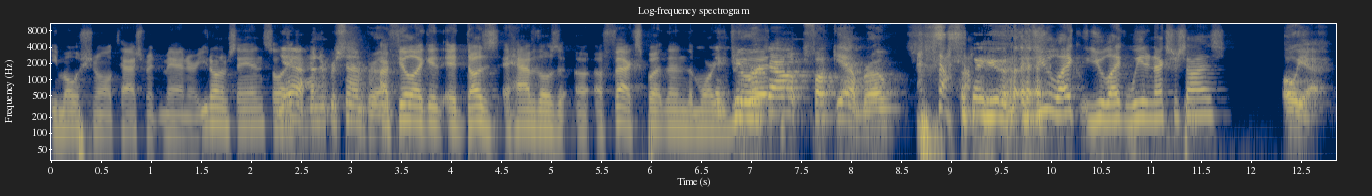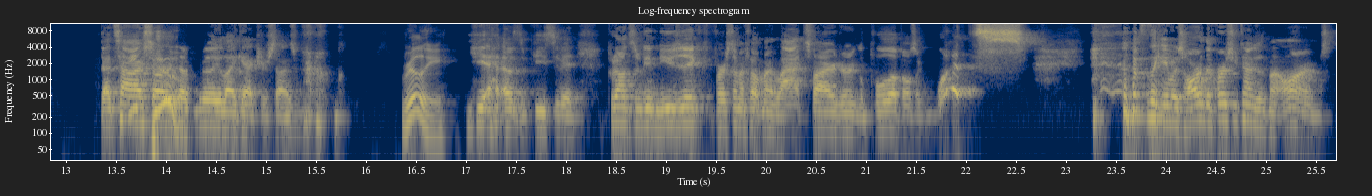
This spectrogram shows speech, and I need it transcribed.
emotional attachment manner. You know what I'm saying? So, like, yeah, hundred percent, bro. I feel like it, it does have those uh, effects, but then the more you If do you work it, out, fuck yeah, bro. do you like you like weed and exercise? oh yeah, that's how Me I started too. to really like exercise, bro. Really? Yeah, that was a piece of it. Put on some good music. First time I felt my lats fire during a pull up, I was like, "What?" like it was hard the first few times with my arms,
